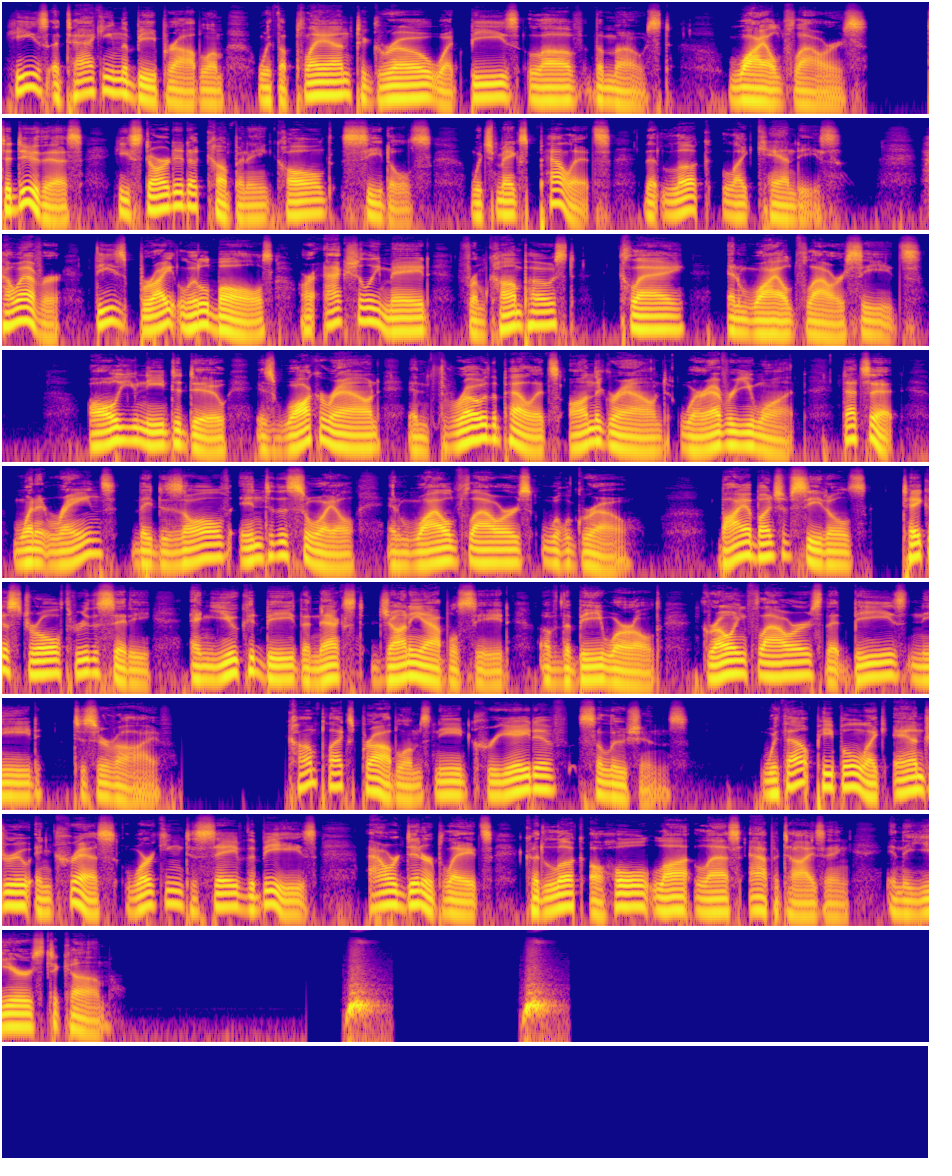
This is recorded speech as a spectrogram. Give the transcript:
He's attacking the bee problem with a plan to grow what bees love the most wildflowers. To do this, he started a company called Seedles, which makes pellets that look like candies. However, these bright little balls are actually made from compost, clay, and wildflower seeds. All you need to do is walk around and throw the pellets on the ground wherever you want. That's it. When it rains, they dissolve into the soil and wildflowers will grow buy a bunch of seedles, take a stroll through the city, and you could be the next Johnny Appleseed of the bee world, growing flowers that bees need to survive. Complex problems need creative solutions. Without people like Andrew and Chris working to save the bees, our dinner plates could look a whole lot less appetizing in the years to come.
